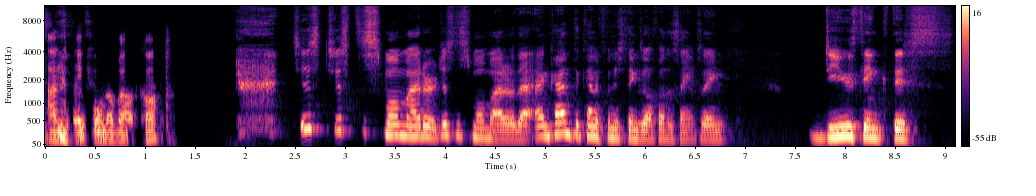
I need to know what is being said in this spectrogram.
and they've won a World Cup. Just, just a small matter, just a small matter of that, and kind of to kind of finish things off on the same thing. Do you think this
